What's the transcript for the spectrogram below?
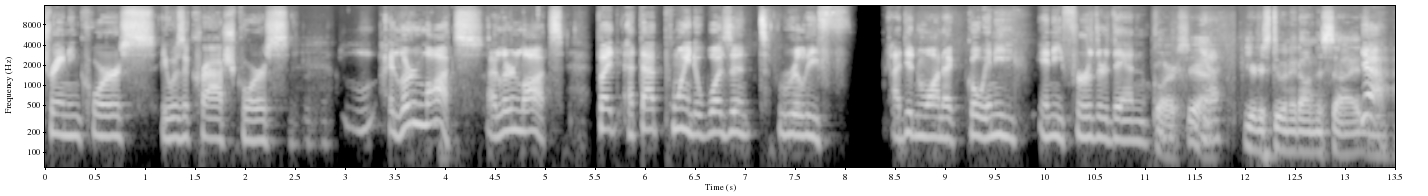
training course. It was a crash course. I learned lots. I learned lots. But at that point, it wasn't really. F- I didn't want to go any any further than. of course, yeah, Yeah. you're just doing it on the side. Yeah.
